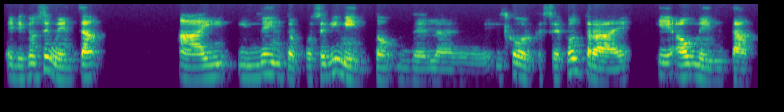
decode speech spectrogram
e di conseguenza hai il lento procedimento del eh, il core che si contrae e aumenta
